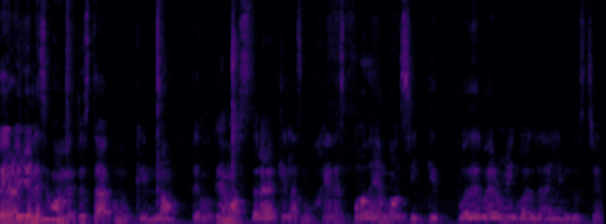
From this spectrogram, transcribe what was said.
Pero yo en ese momento estaba como que no, tengo que demostrar que las mujeres podemos y que puede haber una igualdad en la industria.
